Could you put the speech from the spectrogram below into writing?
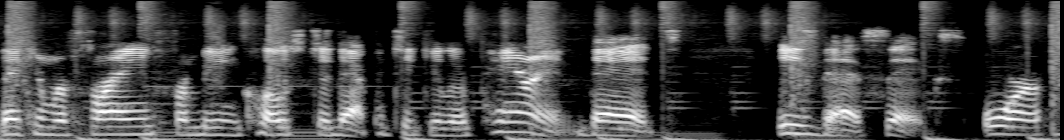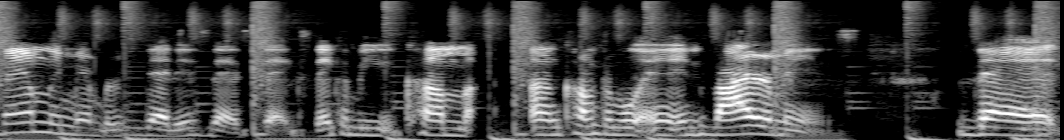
They can refrain from being close to that particular parent that is that sex or family members that is that sex. They can become uncomfortable in environments that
